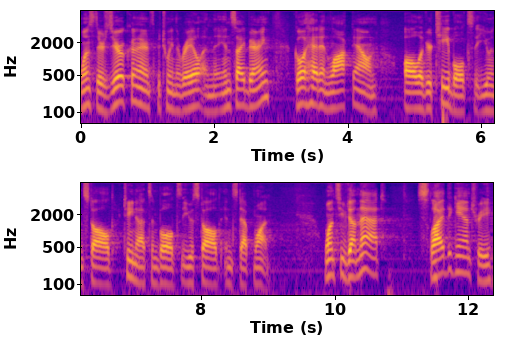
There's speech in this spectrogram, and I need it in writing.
Once there's zero clearance between the rail and the inside bearing, go ahead and lock down all of your T-bolts that you installed, T-nuts and bolts that you installed in step one. Once you've done that, slide the gantry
